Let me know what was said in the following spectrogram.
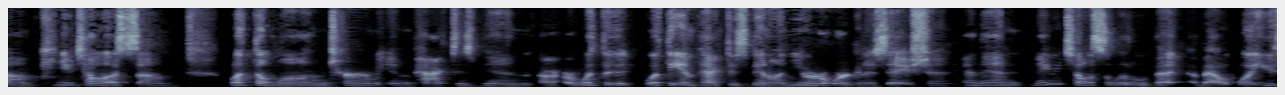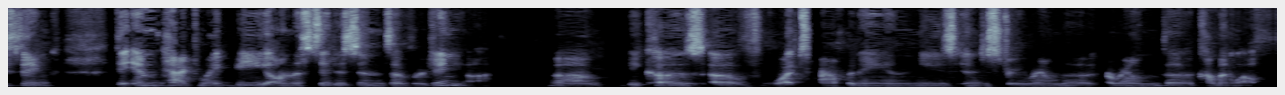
Um, can you tell us um, what the long-term impact has been, or, or, what the what the impact has been on your organization, and then maybe tell us a little bit about what you think the impact might be on the citizens of Virginia um, because of what's happening in the news industry around the around the Commonwealth.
